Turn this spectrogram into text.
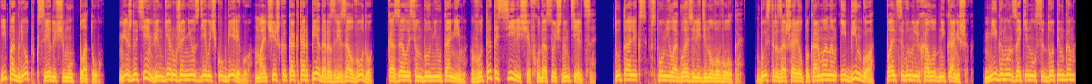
и погреб к следующему плоту. Между тем Венгер уже нес девочку к берегу. Мальчишка как торпеда разрезал воду. Казалось, он был неутомим. Вот это силище в худосочном тельце. Тут Алекс вспомнил о глазе ледяного волка. Быстро зашарил по карманам и бинго! Пальцы вынули холодный камешек. Мигом он закинулся допингом,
